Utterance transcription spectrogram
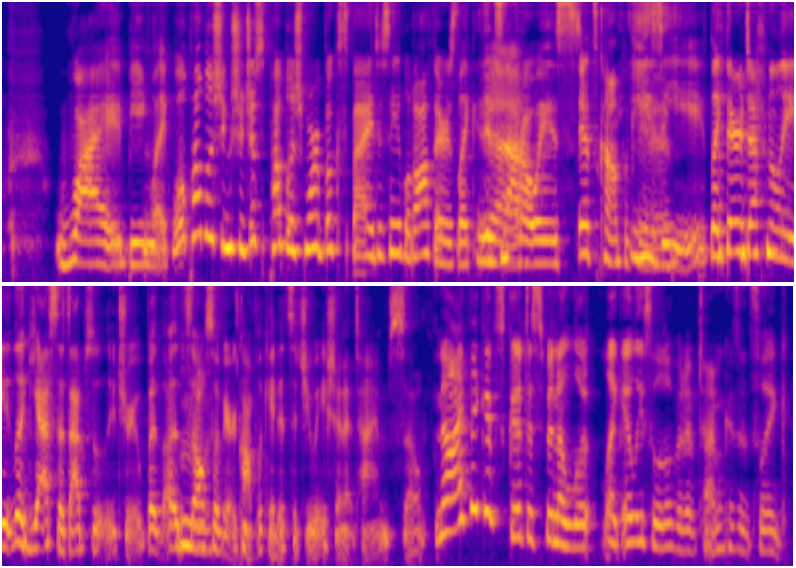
why being like, well, publishing should just publish more books by disabled authors. Like, it's not always It's complicated. easy. Like, there are definitely, like, yes, that's absolutely true, but it's Mm. also a very complicated situation at times. So, No, I think it's good to spend a little, like at least a little bit of time because it's like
